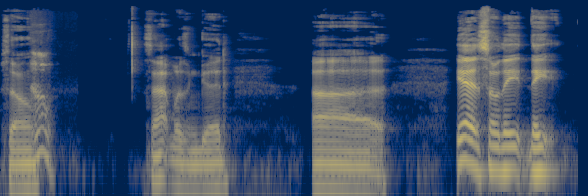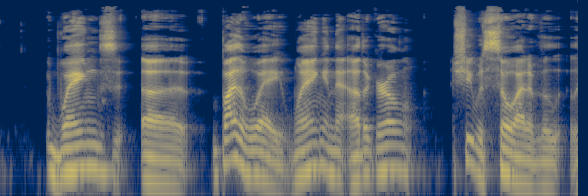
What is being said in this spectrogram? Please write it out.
So, No. so that wasn't good. Uh, yeah. So they they Wang's. Uh, by the way, Wang and that other girl, she was so out of the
